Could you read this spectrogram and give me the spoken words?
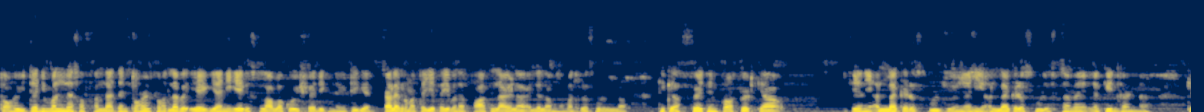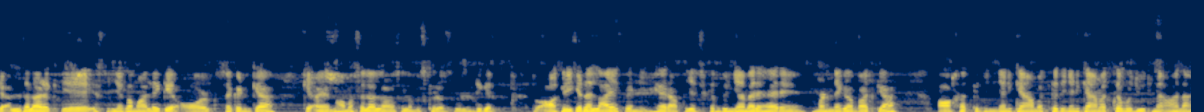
तोहहीद यानी वलनेस ऑफ़ अल्लाह। यानी तोहहीद का मतलब एक, यानी एक इसके अलावा कोई शरीक नहीं, ठीक है? पहले अगर मतलब ये तैयब पाक ला मोहम्मद रसूल ठीक है? फेथ इन प्रॉफिट क्या? यानी अल्लाह के रसूल जो है, यानी अल्लाह के रसूल इस हमें यकीन करना कि अल्लाह ताला के इस दुनिया का मालिक है और सेकंड क्या? कि मोहम्मद सल्लल्लाहु अलैहि उसके रसूल हैं, ठीक है? तो आखिरी क्या था लाइफ एंड हेयर आफ्टर जैसे हम दुनिया में रह रहे हैं, मरने के बाद क्या? आखिरत के दिन यानी क़यामत के दिन यानी क़यामत के वजूद में आना,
